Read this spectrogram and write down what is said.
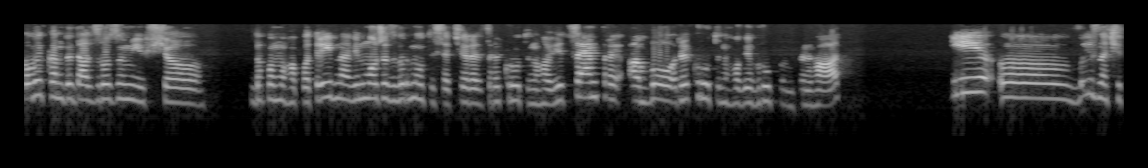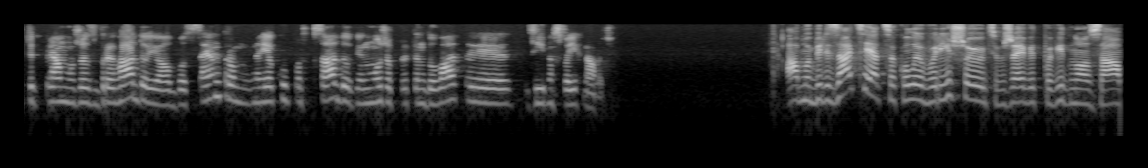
Коли кандидат зрозумів, що допомога потрібна, він може звернутися через рекрутингові центри або рекрутингові групи бригад. і е, визначити прямо вже з бригадою або з центром, на яку посаду він може претендувати згідно своїх навичок. А мобілізація це коли вирішують вже відповідно за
